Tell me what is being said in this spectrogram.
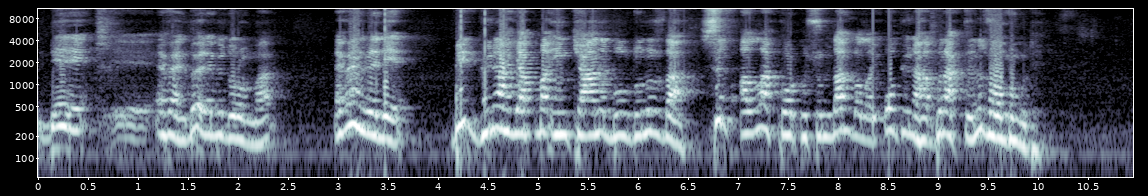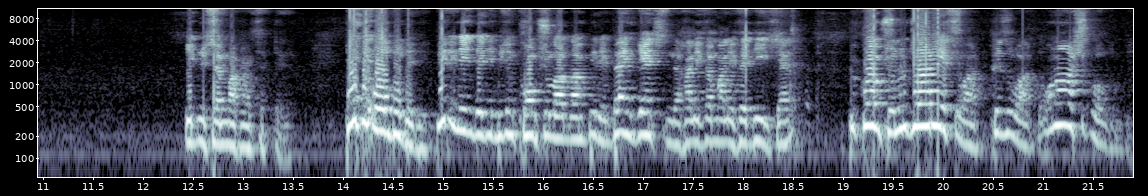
Dedi e, efendim böyle bir durum var. Efendim dedi bir günah yapma imkanı buldunuz da sırf Allah korkusundan dolayı o günahı bıraktığınız oldu mu dedi. İbn-i Semmak Hazretleri. Dedi oldu dedi. Birinin dedi bizim komşulardan biri ben gençtim de halife malife değilken bir komşunun cariyesi var, kızı vardı. Ona aşık oldum dedi.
